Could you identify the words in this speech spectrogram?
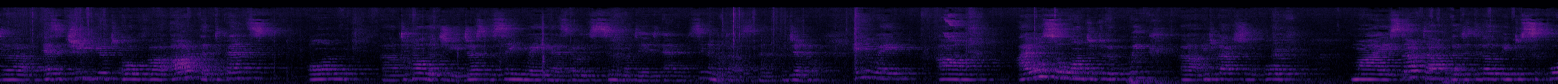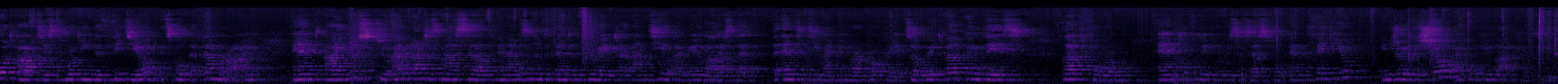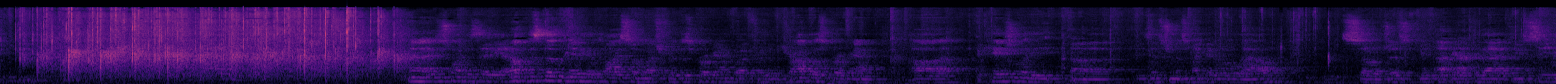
as a tribute of art that depends on uh, technology, just the same way as early cinema did and cinema does in general. Anyway, um, I also want to do a quick uh, introduction of my startup that is developing to support artists working with video. It's called Ephemereye. And I used to, I'm an artist myself, and I was an independent curator until I realized that the entity might be more appropriate. So we're developing this platform, and hopefully it will be successful. And thank you. Enjoy the show. I hope you like it. And I just wanted to say, I don't, this doesn't maybe apply so much for this program, but for the Metropolis program, uh, occasionally, uh, these instruments might get a little loud. So just be prepared for that. If you see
